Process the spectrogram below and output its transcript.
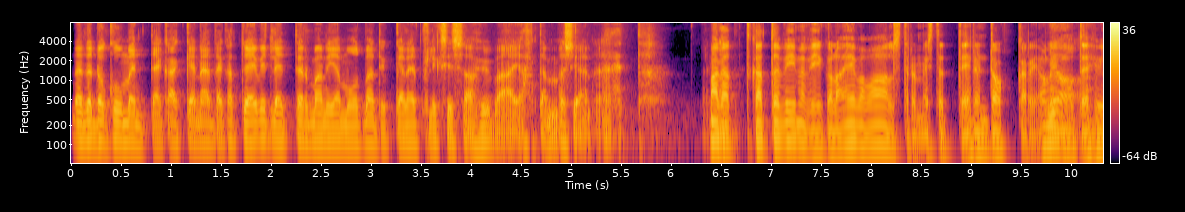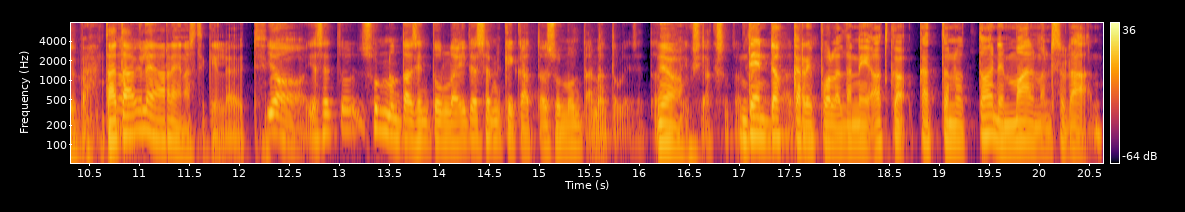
näitä dokumentteja, kaikkea näitä. David Letterman ja muut, mä tykkään Netflixissä on hyvää ja tämmöisiä näin, että Mä kat- katsoin viime viikolla Eeva Wallströmistä tehdyn dokkari. Oli Joo. muuten hyvä. Taitaa Yle Areenastakin löytyy. Joo, ja se tu- sunnuntaisin tulee. Itse asiassa nytkin katsoin sunnuntaina tuli se Joo. yksi jakso. Miten dokkaripuolelta, niin ootko kattonut toinen maailmansodan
